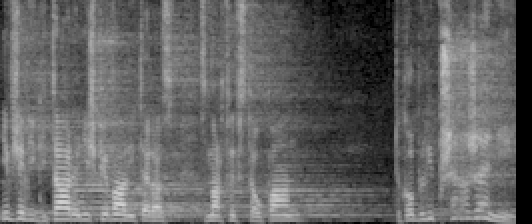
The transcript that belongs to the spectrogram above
nie wzięli gitary, nie śpiewali teraz Zmartwychwstał Pan, tylko byli przerażeni.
